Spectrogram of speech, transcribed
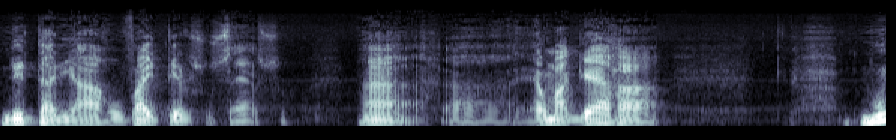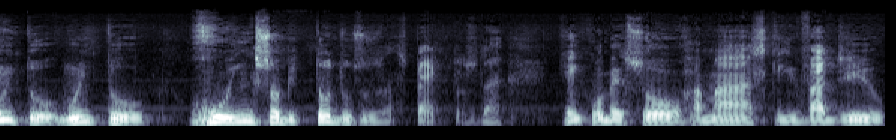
Netanyahu vai ter sucesso. Ah, ah, é uma guerra muito, muito ruim sob todos os aspectos. Né? Quem começou, Hamas, que invadiu,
